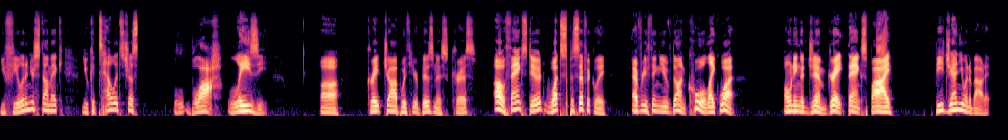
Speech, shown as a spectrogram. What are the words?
You feel it in your stomach. You could tell it's just blah, lazy. Uh, great job with your business, Chris. Oh, thanks, dude. What specifically? Everything you've done. Cool. Like what? Owning a gym. Great. Thanks. Bye. Be genuine about it.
